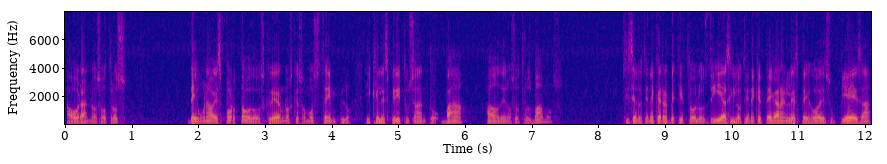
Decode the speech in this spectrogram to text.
Ahora, nosotros de una vez por todos creernos que somos templo y que el Espíritu Santo va a donde nosotros vamos. Si se lo tiene que repetir todos los días, si lo tiene que pegar en el espejo de su pieza,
